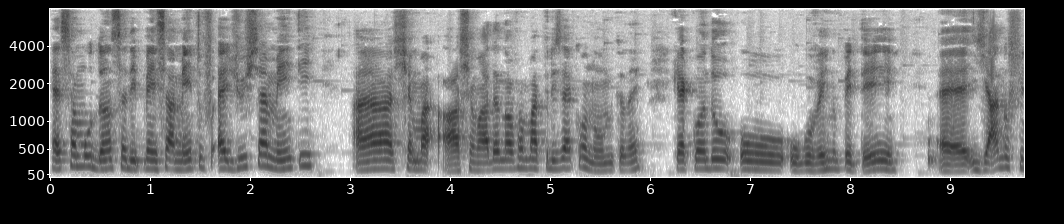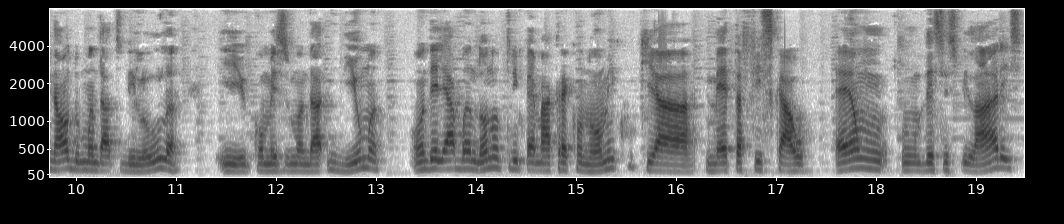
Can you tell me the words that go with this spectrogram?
Essa mudança de pensamento é justamente a, chama, a chamada nova matriz econômica, né? Que é quando o, o governo PT, é, já no final do mandato de Lula e começo do mandato de Dilma, onde ele abandona o tripé macroeconômico, que a meta fiscal é um, um desses pilares,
